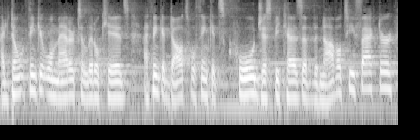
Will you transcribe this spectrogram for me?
I don't think it will matter to little kids. I think adults will think it's cool just because of the novelty factor,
